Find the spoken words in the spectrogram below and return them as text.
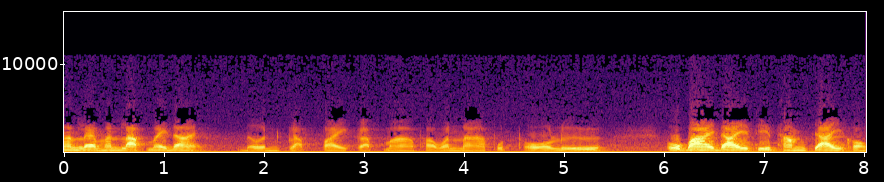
นั่นแหละมันหลับไม่ได้ เดินกลับไปกลับมาภาวนาพุทโธหรือโอบายใดที่ทำใจของ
